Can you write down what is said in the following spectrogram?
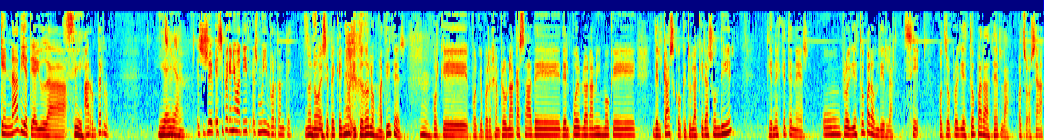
que nadie te ayuda Sí. a romperlo. Ya, Sí, ya. sí. Eso, es- ese pequeño matiz es muy importante. No, no, ese pequeño y todos los matices. Mm. Porque, porque por ejemplo, una casa de, del pueblo ahora mismo que del casco que tú la quieras hundir, tienes que tener un proyecto para hundirla, Sí. otro proyecto para hacerla, otro, o sea,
